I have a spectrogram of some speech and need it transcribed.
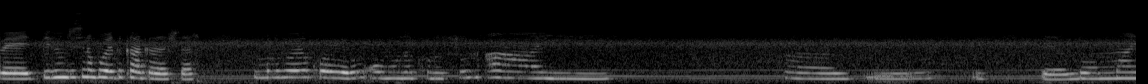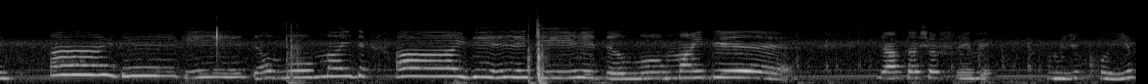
Evet, birincisini boyadık arkadaşlar. Şimdi Bunu böyle koyuyorum. O burada kurusun. Ay. Ay. Gidelim haydi. Haydi gidelim haydi. Haydi gidelim haydi. Bir arkadaşlar şuraya bir müzik koyayım.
